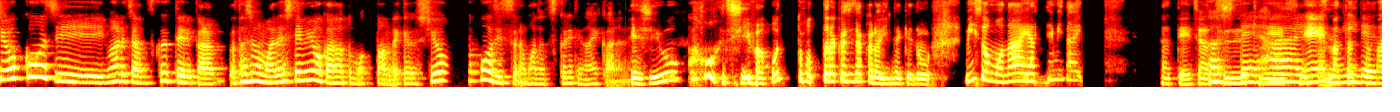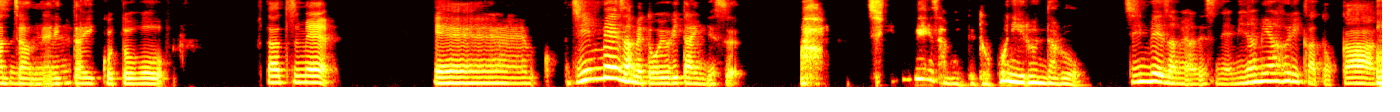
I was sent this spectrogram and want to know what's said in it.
塩麹、まるちゃん作ってるから、私も真似してみようかなと思ったんだけど、塩麹すらまだ作れてないからね。塩麹はほんとほったらかしだからいいんだけど、味噌もな、やってみたい。さて、じゃあ続きですはいね。またたまちゃんのやりねたいことを。二つ目。えー、ジンベエザメと泳ぎたいんです。あ、ジンベエザメってどこにいるんだろジンベエザメはですね、南アフリカとか、フ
